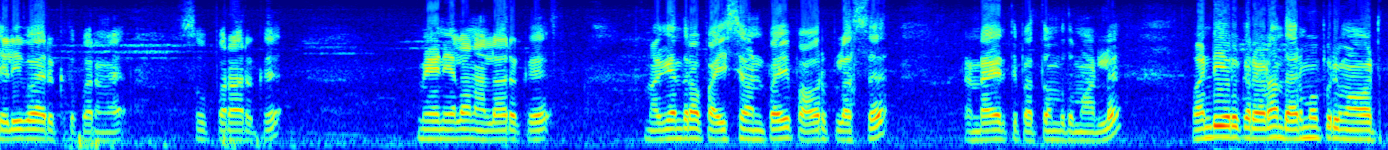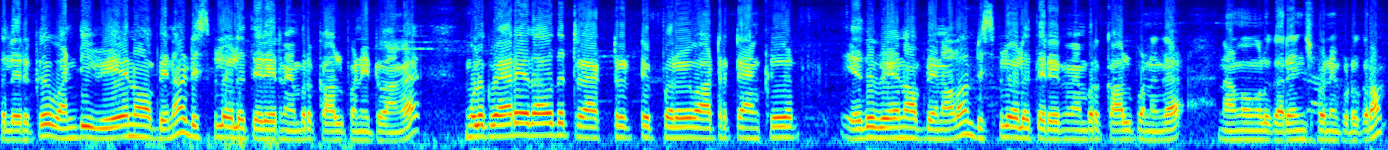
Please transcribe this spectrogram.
தெளிவாக இருக்குது பாருங்கள் சூப்பராக இருக்குது மேனியெல்லாம் நல்லா இருக்குது Mahindra five seven five power plus ரெண்டாயிரத்தி பத்தொம்பது மாடலு வண்டி இருக்கிற இடம் தருமபுரி மாவட்டத்தில் இருக்குது வண்டி வேணும் அப்படின்னா டிஸ்பிளேவில் தெரியிற நம்பருக்கு கால் பண்ணிவிட்டு வாங்க. உங்களுக்கு வேறு ஏதாவது டிராக்டர் டிப்பரு வாட்டர் டேங்க்கு எது வேணும் அப்படின்னாலும் டிஸ்பிளேவில் தெரியிற நம்பருக்கு கால் பண்ணுங்கள் நாங்கள் உங்களுக்கு அரேஞ்ச் பண்ணி கொடுக்குறோம்.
